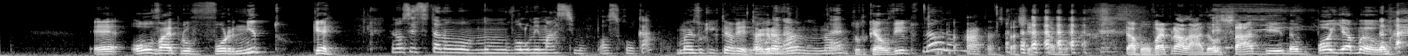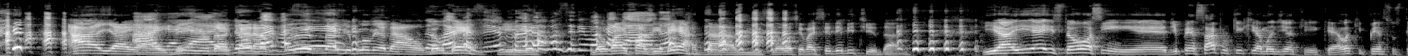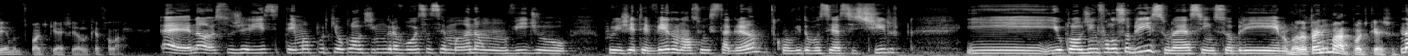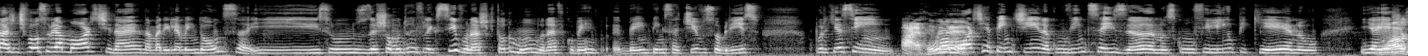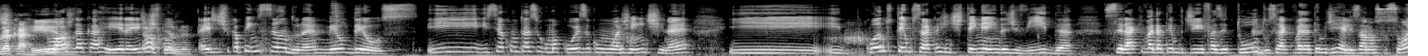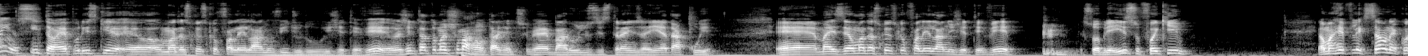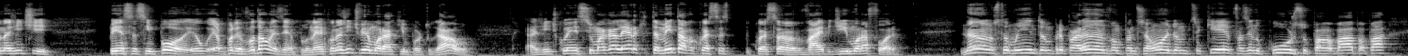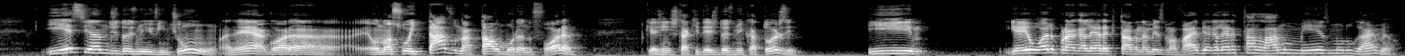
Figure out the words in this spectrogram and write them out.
é ou vai pro fornito, quê? Eu não sei se tá num, num volume máximo. Posso colocar? Mas o que, que tem a ver? tá muda gravando? nada? Não. É. Tu quer ouvir? Não, não. Ah, tá, tá certo, tá bom. tá bom, vai pra lá. Não sabe, não põe a mão. Ai, ai, ai, Ai, veio ai, da não vai caravana fazer. de Blumenau. Não, Não, vai mexe. fazer, não vai fazer nenhuma Não vai cagada. fazer merda, senão você vai ser demitida. E aí é isso, então, assim, é de pensar por que, que a Mandinha aqui, que é ela que pensa os temas dos podcasts, ela quer falar. É, não, eu sugeri esse tema porque o Claudinho gravou essa semana um vídeo pro IGTV no nosso Instagram. Convido você a assistir. E, e o Claudinho falou sobre isso, né? Assim, sobre. A Amanda tá animada o podcast. Não, a gente falou sobre a morte, né, na Marília Mendonça, e isso nos deixou muito reflexivo, né? Acho que todo mundo, né, ficou bem, bem pensativo sobre isso. Porque, assim, Ah, é ruim, uma né? morte repentina, com 26 anos, com um filhinho pequeno. E aí No a auge gente- da carreira. No auge da carreira. Aí a, Aquelas gente fica, coisas, né? aí a gente fica pensando, né? Meu Deus. E, e se acontece alguma coisa com a gente, né? E, e quanto tempo será que a gente tem ainda de vida? Será que vai dar tempo de fazer tudo? Será que vai dar tempo de realizar nossos sonhos? Então, é por isso que é uma das coisas que eu falei lá no vídeo do IGTV. A gente tá tomando chimarrão, tá, gente? Se tiver barulhos estranhos aí, é da cuia. É, mas é uma das coisas que eu falei lá no IGTV sobre isso, foi que é uma reflexão, né? Quando a gente pensa assim, pô, eu, eu exemplo, vou dar um exemplo, né? Quando a gente veio morar aqui em Portugal, a gente conhecia uma galera que também tava com essa, com essa vibe de ir morar fora. Não, nós estamos indo, estamos preparando, vamos pra não sei onde, vamos não sei o quê, fazendo curso, papapá, papá. E esse ano de 2021, né, agora é o nosso oitavo Natal morando fora, porque a gente tá aqui desde 2014, e, e aí eu olho pra galera que tava na mesma vibe e a galera tá lá no mesmo lugar, meu.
